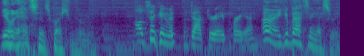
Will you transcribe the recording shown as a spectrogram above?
be able to answer this question for me. I'll check in with Dr. A for you. All right, get back to me next week.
